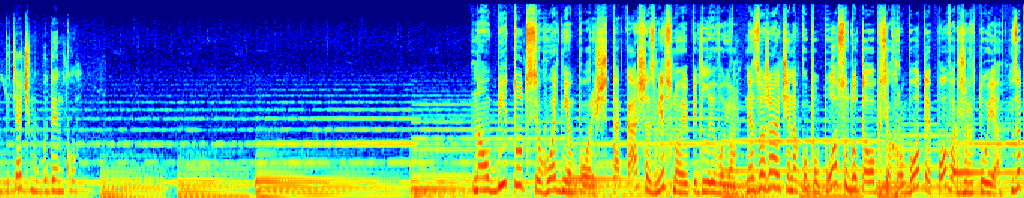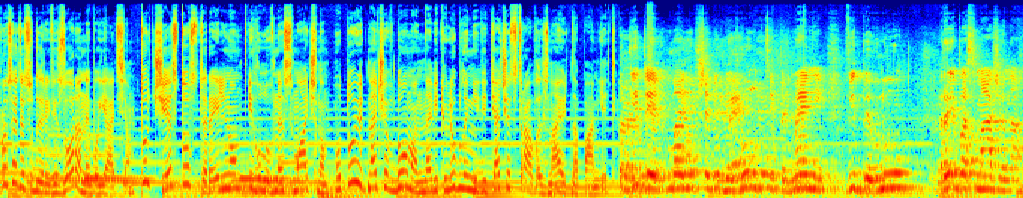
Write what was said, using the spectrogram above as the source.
в дитячому будинку. На обід тут сьогодні борщ та каша з м'ясною підливою. Незважаючи на купу посуду та обсяг роботи, повар жартує. Запросити сюди ревізора не бояться. Тут чисто, стерильно і головне смачно. Готують, наче вдома. Навіть улюблені дитячі страви знають на пам'ять. Діти найліпше люблять голубці, пельмені, відбивну, риба смажена.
